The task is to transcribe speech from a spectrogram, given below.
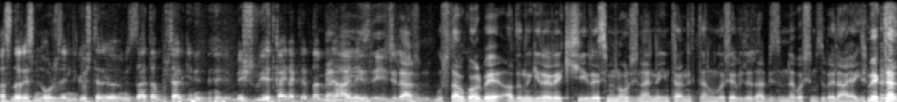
Aslında resmin orijinalini gösteremememiz zaten bu serginin meşruiyet kaynaklarından biri haline Bence geldi. izleyiciler Gustavo Corbe adını girerek resmin orijinaline internetten ulaşabilirler. Bizimle başımızı belaya girmekten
